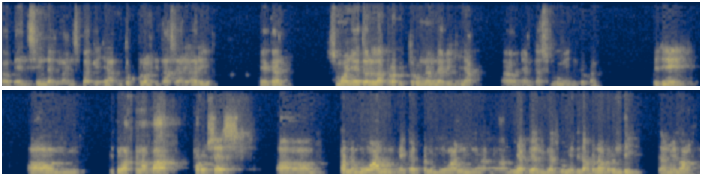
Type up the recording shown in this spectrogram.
uh, bensin dan lain sebagainya untuk keperluan kita sehari-hari ya kan? Semuanya itu adalah produk turunan dari minyak uh, dan gas bumi gitu kan. Jadi um, itulah kenapa proses um, penemuan ya kan penemuan uh, minyak dan gas bumi tidak pernah berhenti. Dan memang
